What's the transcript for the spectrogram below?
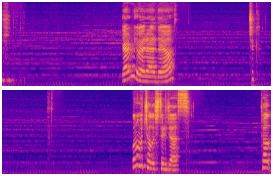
Gelmiyor herhalde ya. Bunu mu çalıştıracağız? Çal.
